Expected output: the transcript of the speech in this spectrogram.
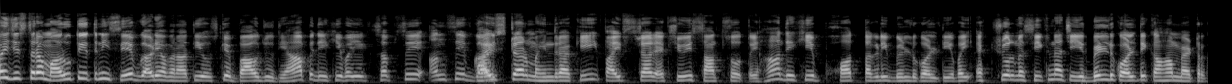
भाई, जिस तरह मारुति इतनी सेफ़ गाड़ियाँ बनाती है, उसके बावजूद यहाँ पे देखिए भाई, एक सबसे अनसेफ फाइव स्टार महिंद्रा की फाइव स्टार एक्सयूवी 700 तो यहाँ देखिए, बहुत तगड़ी बिल्ड क्वालिटी है भाई। एक्चुअल में सीखना चाहिए बिल्ड क्वालिटी कहाँ मैटर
